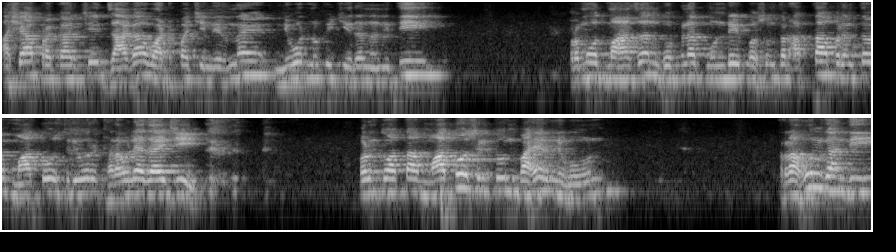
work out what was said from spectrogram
अशा प्रकारचे जागा वाटपाचे निर्णय निवडणुकीची रणनीती प्रमोद महाजन गोपीनाथ मुंडे पासून तर आतापर्यंत मातोश्रीवर ठरवल्या जायची. परंतु आता मातोश्रीतून बाहेर निघून राहुल गांधी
